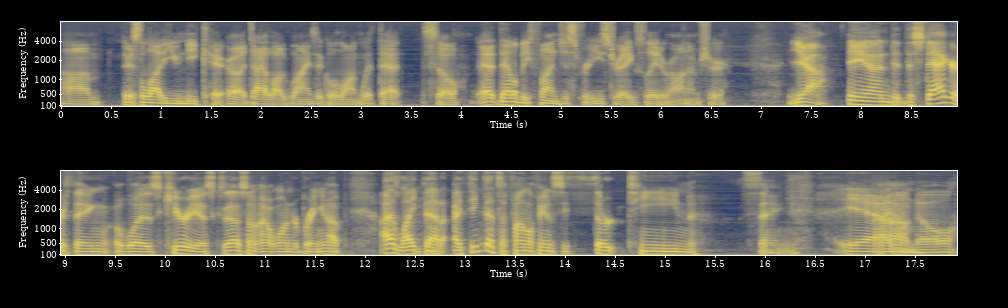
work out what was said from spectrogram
Um, there's a lot of unique uh, dialogue lines that go along with that. So that, that'll be fun just for Easter eggs later on, I'm sure. Yeah. And the stagger thing was curious because that was something I wanted to bring up. I like mm-hmm. that. I think that's a Final Fantasy 13 thing. Yeah, um, I don't um, know.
